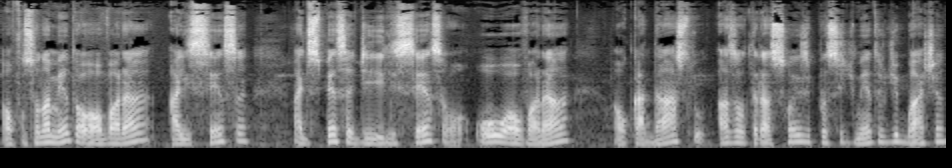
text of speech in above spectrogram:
ao funcionamento, ao alvará, à licença, à dispensa de licença ou alvará, ao cadastro, às alterações e procedimentos de baixa,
